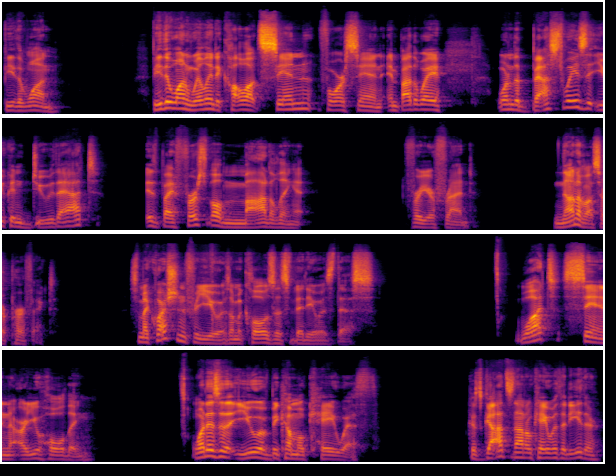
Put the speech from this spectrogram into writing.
be the one. Be the one willing to call out sin for sin. And by the way, one of the best ways that you can do that is by first of all modeling it for your friend. None of us are perfect. So, my question for you as I'm gonna close this video is this What sin are you holding? What is it that you have become okay with? Because God's not okay with it either.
